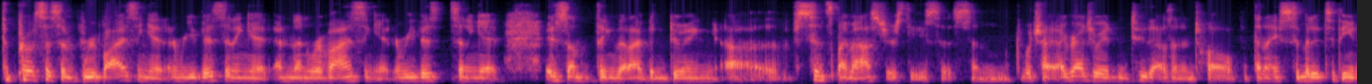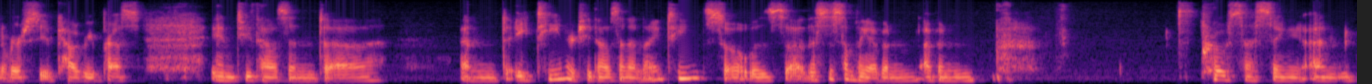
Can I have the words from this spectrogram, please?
the process of revising it and revisiting it and then revising it and revisiting it is something that I've been doing uh, since my master's thesis, and which I, I, graduated in 2012. But then I submitted to the University of Calgary Press in 2018 or 2019. So it was uh, this is something I've been I've been processing and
